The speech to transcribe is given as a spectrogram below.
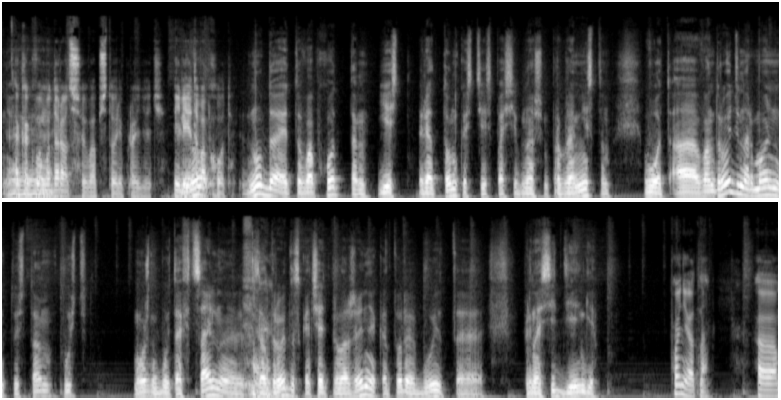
А как вы модерацию в App Store пройдете? Или ну, это в обход? Ну да, это в обход. Там есть ряд тонкостей, спасибо нашим программистам. Вот. А в Android нормально, то есть там пусть можно будет официально из Android скачать приложение, которое будет приносить деньги. Понятно. А,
